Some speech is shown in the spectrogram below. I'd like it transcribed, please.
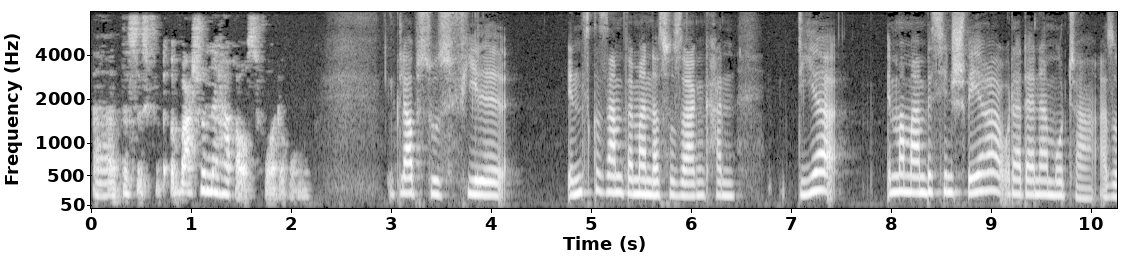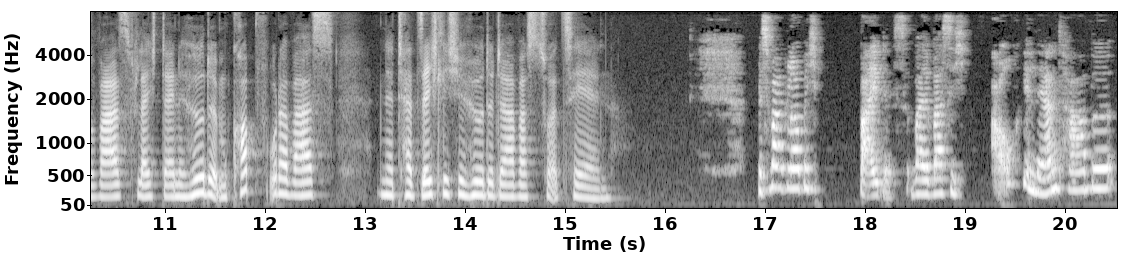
Äh, das ist, war schon eine Herausforderung. Glaubst du es viel insgesamt, wenn man das so sagen kann, dir immer mal ein bisschen schwerer oder deiner Mutter? Also war es vielleicht deine Hürde im Kopf oder war es eine tatsächliche Hürde da, was zu erzählen? Es war, glaube ich, beides, weil was ich auch gelernt habe,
